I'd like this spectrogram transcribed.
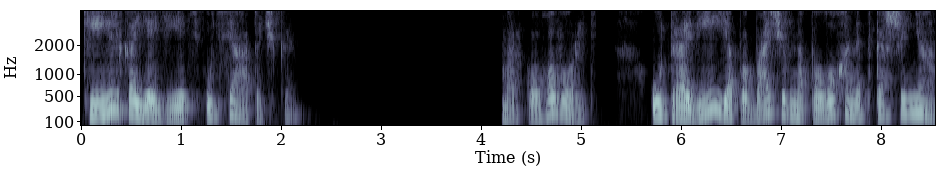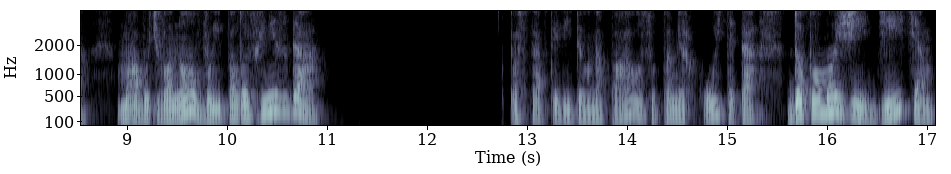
кілька яєць у цяточки. Марко говорить, у траві я побачив наполохане пташеня, мабуть, воно випало з гнізда. Поставте відео на паузу, поміркуйте та допоможіть дітям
